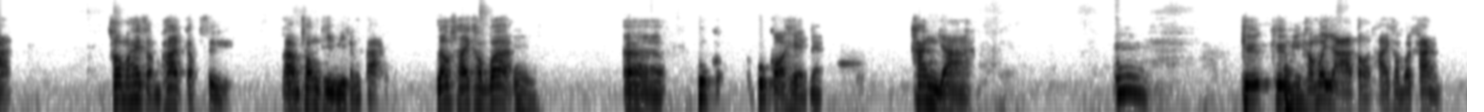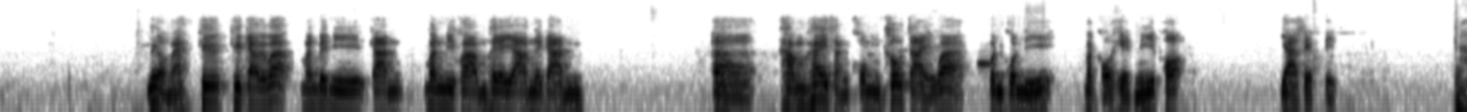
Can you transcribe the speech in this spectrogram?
าษณ์ เข้ามาให้สัมภาษณ์กับสื่อตามช่องทีวีต่างๆ แล้วใช้คำว่าอืมเอ่อผู้ผู้ก่อเหตุเนี่ยข้างยาอืม คือคืออมมีคำว่ายาต่อท้ายคำว่าข้างนึกออกไหมคือคือกลารเป็นว่ามันไปมีการมันมีความพยายามในการเอ่อทำให้สังคมเข้าใจว่าคนคนนี้มาก่อเหตุนี้ เพราะยาเสพติดอ่า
